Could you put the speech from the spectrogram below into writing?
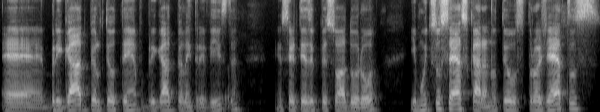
É, obrigado pelo teu tempo, obrigado pela entrevista. Tenho certeza que o pessoal adorou. E muito sucesso, cara, nos teus projetos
